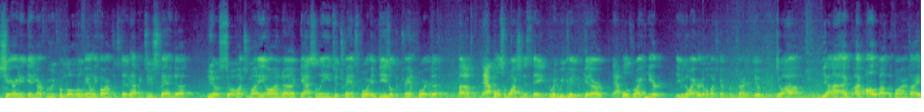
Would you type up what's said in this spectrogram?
sharing and getting our food from local family farms instead of having to spend uh, you know, so much money on uh, gasoline to transport and diesel to transport uh, uh, apples from Washington State, when we could get our apples right here, even though I heard a whole bunch come from China too. So um, yeah, I, I'm, I'm all about the farms. I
